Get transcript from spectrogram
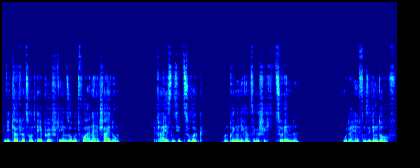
Die Turtles und April stehen somit vor einer Entscheidung. Reisen sie zurück und bringen die ganze Geschichte zu Ende? Oder helfen sie dem Dorf?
